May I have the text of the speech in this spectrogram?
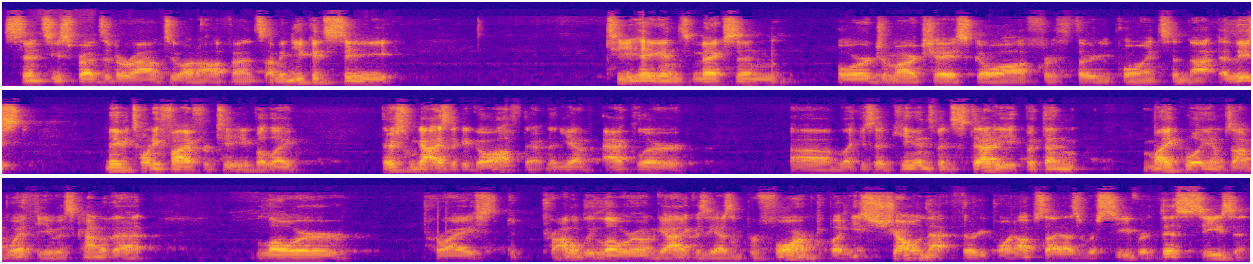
since he spreads it around to on offense. I mean, you could see Tee Higgins, Mixon, or Ja'Marr Chase go off for 30 points and not at least maybe 25 for Tee But like, there's some guys that could go off there. Then you have Ekeler, um, like you said, Keenan's been steady, but then Mike Williams, I'm with you, is kind of that lower priced, probably lower owned guy because he hasn't performed, but he's shown that 30 point upside as a receiver this season.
